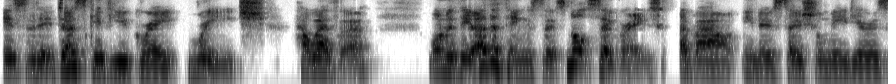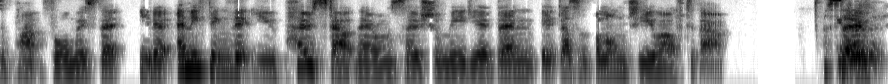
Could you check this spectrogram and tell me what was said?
is that it does give you great reach. However, one of the other things that's not so great about you know social media as a platform is that you know anything that you post out there on social media then it doesn't belong to you after that so it doesn't,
